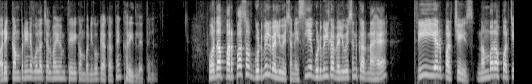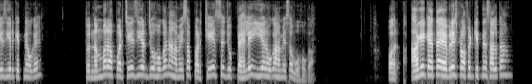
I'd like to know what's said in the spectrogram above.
और एक कंपनी ने बोला, चल भाई, हम तेरी कंपनी को क्या करते हैं? खरीद लेते हैं. For the purpose of goodwill valuation इसलिए गुडविल का वैल्यूएशन करना है three year purchase number of purchase year कितने हो गए? तो नंबर ऑफ़ परचेज ईयर जो होगा ना, हमेशा परचेज से जो पहले ईयर होगा, हमेशा वो होगा। और आगे कहता है एवरेज प्रॉफिट कितने साल का?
